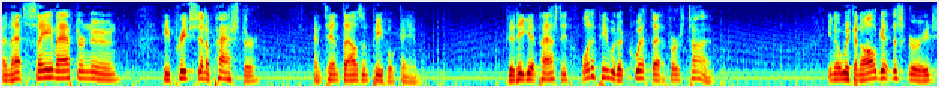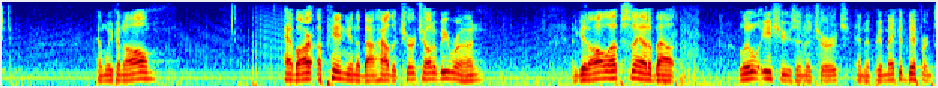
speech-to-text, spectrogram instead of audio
And that same afternoon, he preached in a pasture, and 10,000 people came. Did he get past it? What if he would have quit that first time? You know, we can all get discouraged, and we can all have our opinion about how the church ought to be run, and get all upset about little issues in the church, and it can make a difference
